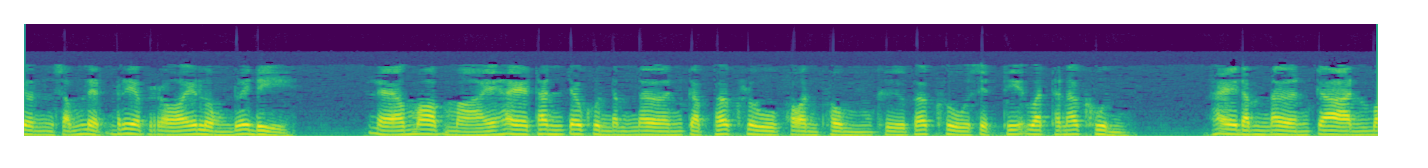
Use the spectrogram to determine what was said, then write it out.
จนสำเร็จเรียบร้อยลงด้วยดี แล้วมอบหมายให้ท่านเจ้าคุณดำเนินกับพระครูพรพรมคือพระครูสิทธิวัฒนคุณ ให้ดำเนินการบ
